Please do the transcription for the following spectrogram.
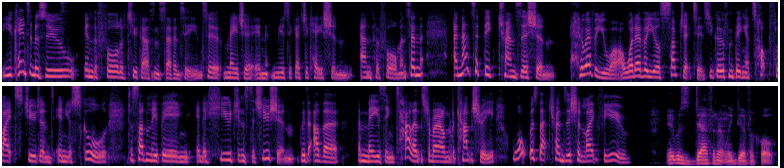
you came to Mizzou in the fall of 2017 to major in music education and performance, and and that's a big transition. Whoever you are, whatever your subject is, you go from being a top flight student in your school to suddenly being in a huge institution with other amazing talents from around the country. What was that transition like for you? It was definitely difficult.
